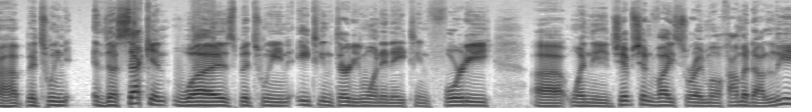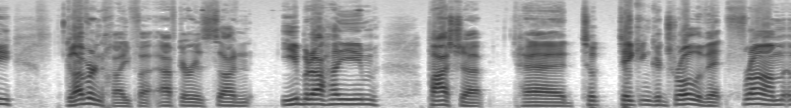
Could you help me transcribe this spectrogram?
Uh, between the second was between 1831 and 1840, uh, when the Egyptian viceroy Muhammad Ali governed Haifa after his son Ibrahim Pasha had took taken control of it from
